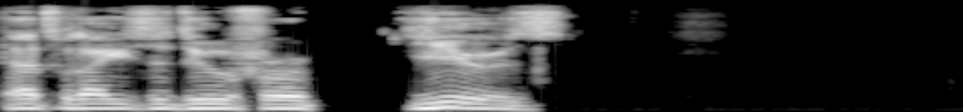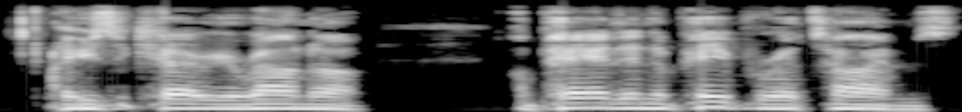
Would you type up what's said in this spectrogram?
That's what I used to do for years. I used to carry around a, a pad and a paper at times,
